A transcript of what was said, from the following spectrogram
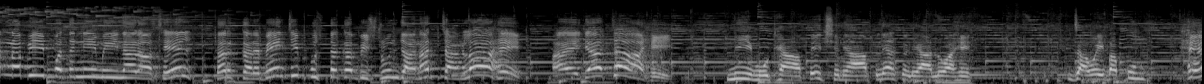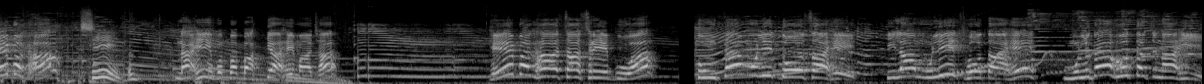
नवी पत्नी मिळणार असेल तर करबेंची पुस्तकं विसरून जाणं चांगलं आहे. फायद्याचं आहे. मी मोठ्या अपेक्षेने आपल्याकडे आलो आहे. जावई बापू। हे बघा। शी नाही ब- ब- वाक्य आहे माझा। हे बघा सासरे बुवा तुमचा मुलीत दोष आहे. तिला मुलीच होत आहे मुलगा होतच नाही.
